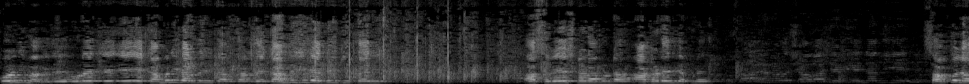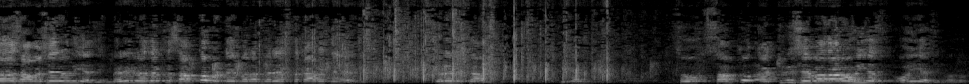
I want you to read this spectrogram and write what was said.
ਕੋਈ ਨਹੀਂ ਮੰਗਦੇ। ਹੁਣ ਇਹ ਇਹ- ਇਹ ਕੰਮ ਨਹੀਂ ਕਰਦੇ ਜੀ, ਕੰਮ ਕਰਦੇ। ਗਾਂਧੀ ਜੀ ਨੇ ਏਦਾਂ ਹੀ ਕੀਤਾ ਜੀ। ਆ ਸੁਰੇਸ਼ ਖੜਾ ਮੁੰਡਾ ਆ ਖੜੇ ਜੀ ਆਪਣੇ। ਸਭ ਤੋਂ ਜ਼ਿਆਦਾ ਸ਼ਾਬਾਸ਼ ਇਹਨਾਂ ਦੀ ਹੈ ਜੀ। ਮੇਰੀ ਨਜ਼ਰ 'ਚ ਸਭ ਤੋਂ ਵੱਡੇ ਮੇਰਾ ਮੇਰੇ ਸਤਿਕਾਰਤ ਇਹ ਹੈ ਜੀ। ਜਿਹੜੇ ਨਿਸ਼ਾਨ। ਠੀਕ ਹੈ ਜੀ। ਸੋ ਸਭ ਤੋਂ ਐਕਚੁਅਲੀ ਸੇਵਾਦਾਰ ਉਹੀ ਹੈ ਉਹੀ ਹੈ ਜੀ ਮਤਲਬ।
